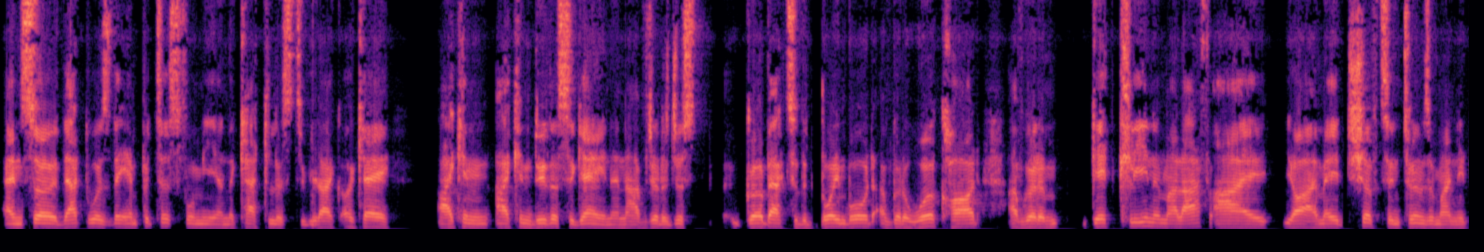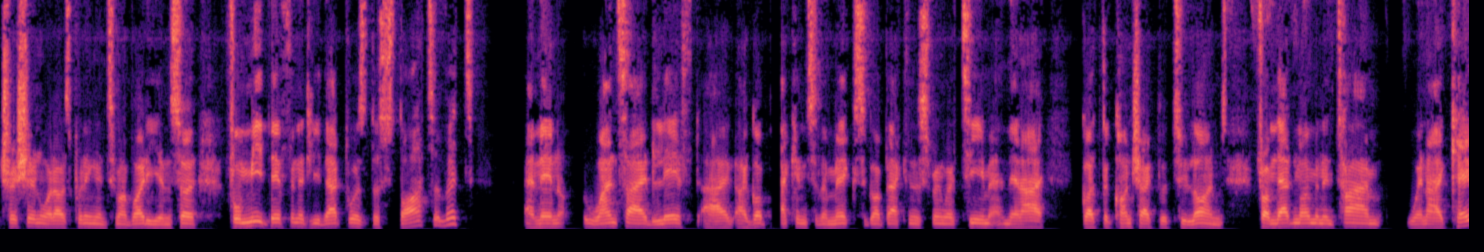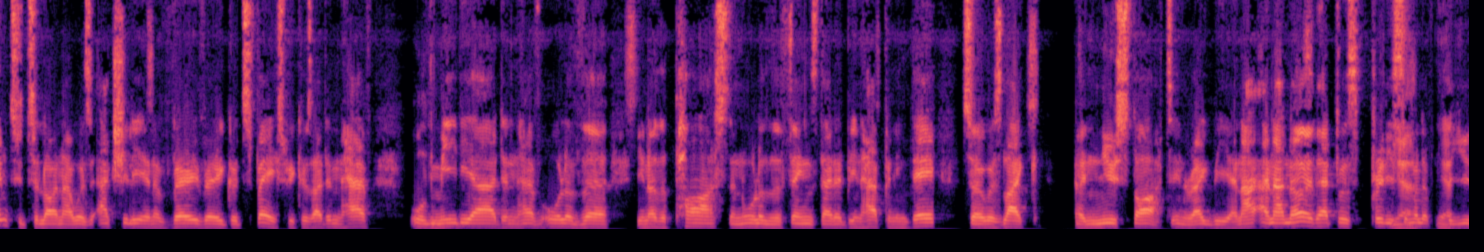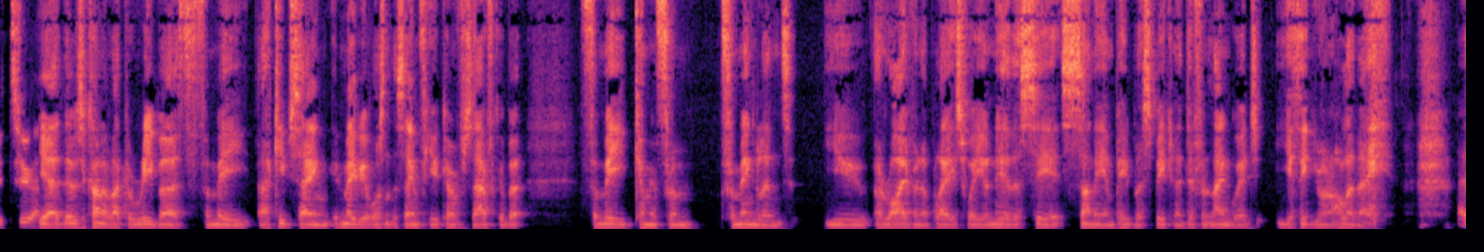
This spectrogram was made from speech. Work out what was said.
And so that was the impetus for me and the catalyst to be like, okay, I can I can do this again, and I've got to just go back to the drawing board. I've got to work hard. I've got to get clean in my life. I yeah, I made shifts in terms of my nutrition, what I was putting into my body, and so for me, definitely that was the start of it. And then once I had left, I, I got back into the mix, got back in the Springbok team, and then I got the contract with Toulon. From that moment in time, when I came to Toulon, I was actually in a very, very good space because I didn't have all the media, I didn't have all of the, you know, the past and all of the things that had been happening there. So it was like a new start in rugby, and I and I know that was pretty yeah, similar yeah. for you too. Yeah, there was a kind of like a rebirth for me. I keep saying maybe it wasn't the same for you coming from South Africa, but for me, coming from from England, you arrive in a place where you're near the sea, it's sunny, and people are speaking a different language. You think you're on holiday.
